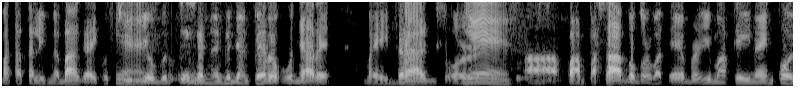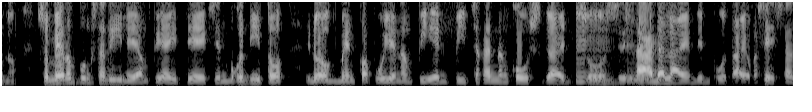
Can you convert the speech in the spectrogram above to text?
matatalim na bagay, kutsilyo, Yes. gunting, ganyan, ganyan. Pero kunyari, may drugs or Yes. ah, pampasabog or whatever, yung mga K9 po. No? So meron pong sarili ang PITX. And bukod dito, ino-augment pa po yan ng PNP tsaka ng Coast Guard. So Mm-mm. si- naaalalayan din po tayo. Kasi sa,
